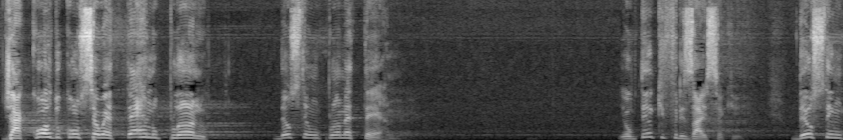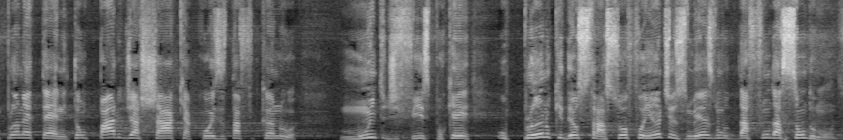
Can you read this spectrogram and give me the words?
De acordo com seu eterno plano, Deus tem um plano eterno. Eu tenho que frisar isso aqui. Deus tem um plano eterno, então pare de achar que a coisa está ficando muito difícil, porque o plano que Deus traçou foi antes mesmo da fundação do mundo.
